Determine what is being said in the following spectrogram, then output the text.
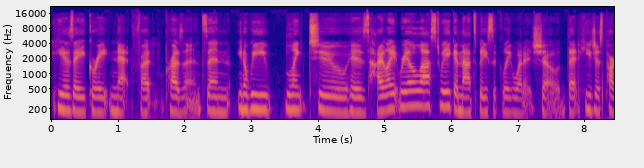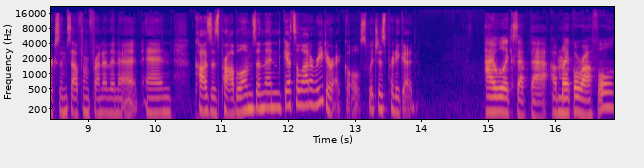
he is a great net front presence. And you know, we linked to his highlight reel last week, and that's basically what it showed that he just parks himself in front of the net and causes problems and then gets a lot of redirect goals, which is pretty good. I will accept that. A Michael Raffl,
